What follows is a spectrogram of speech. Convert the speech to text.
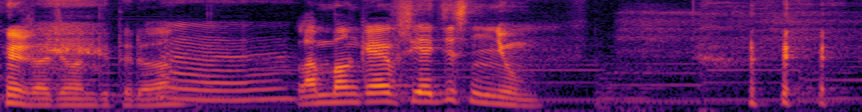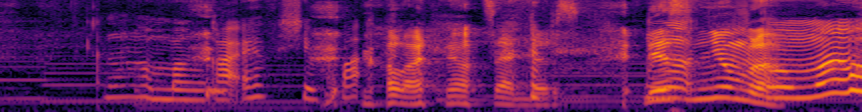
Kalau cuma gitu doang. Ah. lambang KFC aja senyum lambang KF sih pak. Kalau Neil Sanders. Dia senyum loh. Nggak mau.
